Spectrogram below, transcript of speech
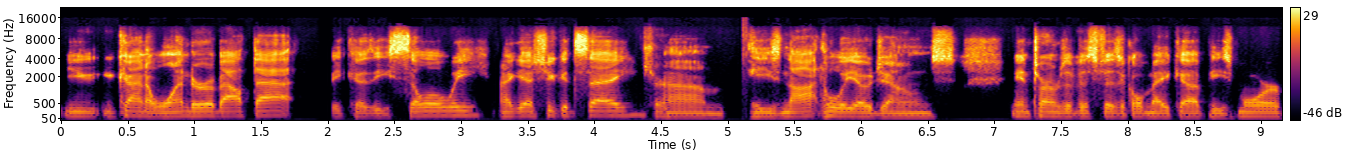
you you kind of wonder about that because he's silowy, I guess you could say. Sure. Um, he's not Julio Jones in terms of his physical makeup. He's more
